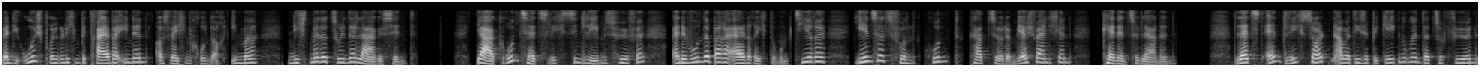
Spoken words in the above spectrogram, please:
wenn die ursprünglichen BetreiberInnen, aus welchem Grund auch immer, nicht mehr dazu in der Lage sind. Ja, grundsätzlich sind Lebenshöfe eine wunderbare Einrichtung, um Tiere jenseits von Hund, Katze oder Meerschweinchen kennenzulernen. Letztendlich sollten aber diese Begegnungen dazu führen,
